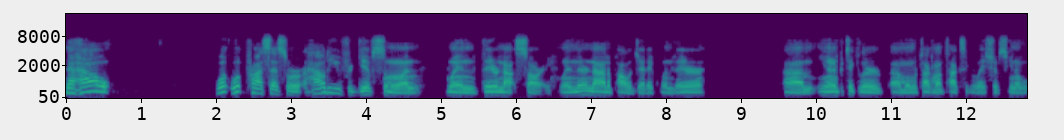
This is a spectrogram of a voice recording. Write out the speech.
Now, how, what, what process or how do you forgive someone when they're not sorry, when they're not apologetic, when they're, um, you know, in particular, um, when we're talking about toxic relationships, you know,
